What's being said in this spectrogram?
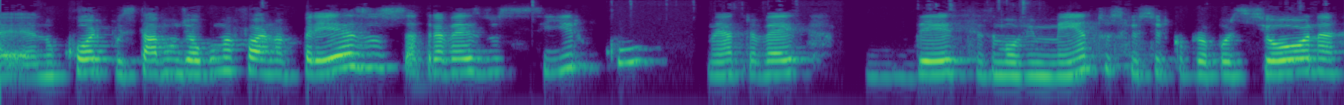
é, no corpo estavam de alguma forma presos através do circo, né? Através desses movimentos que o circo proporciona,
